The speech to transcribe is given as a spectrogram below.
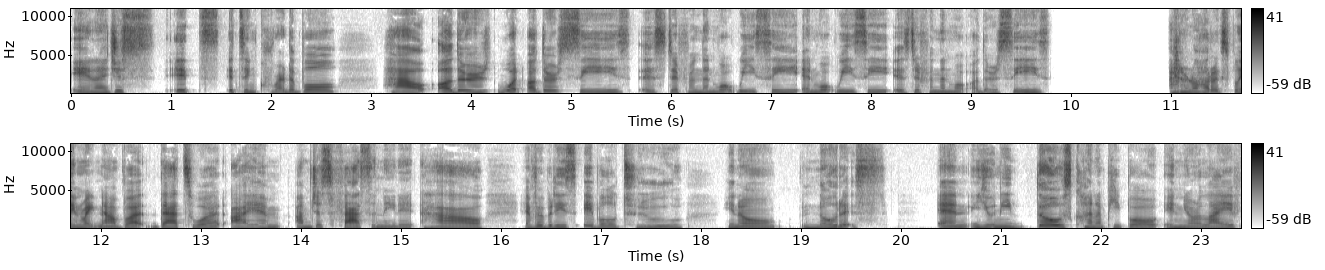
and I just it's it's incredible how others what others sees is different than what we see and what we see is different than what others sees. I don't know how to explain right now, but that's what I am I'm just fascinated how everybody's able to, you know, notice. And you need those kind of people in your life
